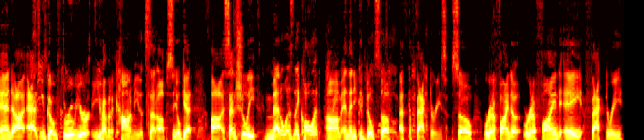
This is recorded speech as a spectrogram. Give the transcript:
and uh, as you go through, your you have an economy that's set up. So you'll get uh, essentially metal, as they call it, um, and then you could build stuff at the factories. So we're gonna find a we're gonna find a factory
